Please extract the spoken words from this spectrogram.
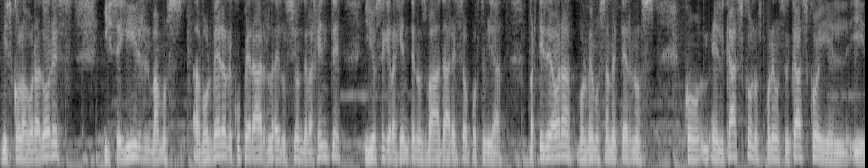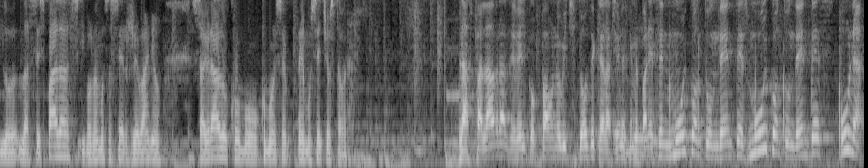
mis colaboradores y seguir, vamos a volver a recuperar la ilusión de la gente y yo sé que la gente nos va a dar esa oportunidad. A partir de ahora volvemos a meternos con el casco, nos ponemos el casco y, el- y lo- las espadas y volvemos a ser rebaño sagrado como, como hemos hecho hasta ahora. Las palabras de Belko Paunovic, dos declaraciones que me parecen muy contundentes, muy contundentes. Una,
